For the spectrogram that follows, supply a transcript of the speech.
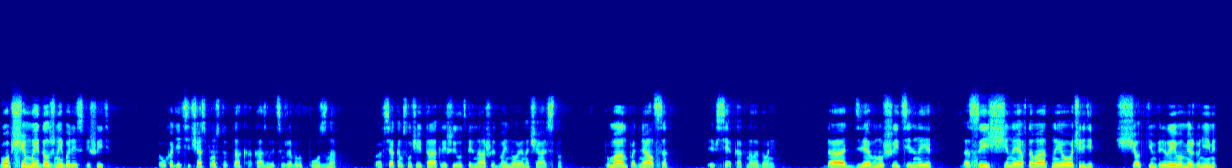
В общем, мы должны были спешить. уходить сейчас просто так, оказывается, уже было поздно. Во всяком случае, так решило теперь наше двойное начальство. Туман поднялся, и все как на ладони. Да, две внушительные, насыщенные автоматные очереди — с четким перерывом между ними.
